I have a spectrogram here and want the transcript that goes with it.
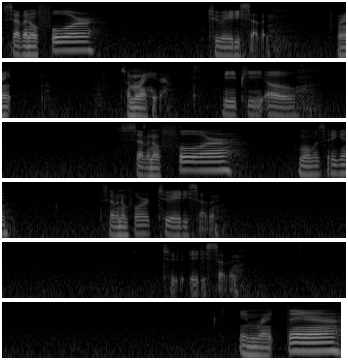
704 287 right? So I'm right here. BPO 704. What was it again? 704, 287. 287. In right there.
